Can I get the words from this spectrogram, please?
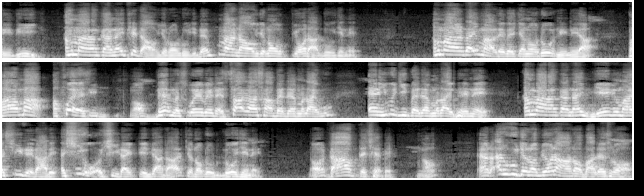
ဒီဒီအမှန်ကန်တိုင်းဖြစ်တာကိုကျွန်တော်လိုချင်တယ်မှန်တာကိုကျွန်တော်ပြောတာလိုချင်တယ်အမှန်တိုင်းမှာလည်းပဲကျွန်တော်တို့အနေနဲ့ကဘာမှအဖွဲ့အစည်းနော်ဘက်မဆွဲပဲနဲ့စားကားစားပဲတည်းမလိုက်ဘူး NUG ပဲတည်းမလိုက်ဘဲနဲ့အမှန်ကန်တိုင်းမြေပြင်မှာရှိနေတာတွေအရှိကိုအရှိတိုင်းတင်ပြတာကျွန်တော်တို့လိုချင်တယ်နော်ဒါကတစ်ချက်ပဲနော်အဲ့အဲ့ခုကျွန်တော်ပြောတာကတော့ဗာလဲဆိုတော့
